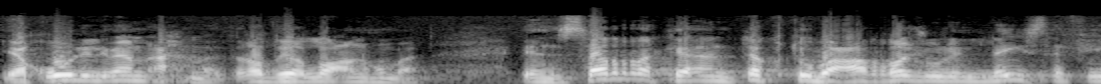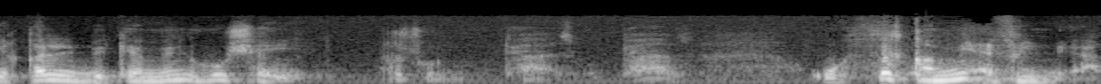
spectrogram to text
يقول الإمام أحمد رضي الله عنهما إن سرك أن تكتب عن رجل ليس في قلبك منه شيء. رجل ممتاز ممتاز وثقة مئة في المئة.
